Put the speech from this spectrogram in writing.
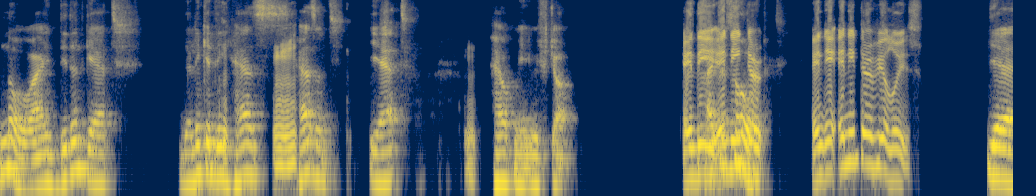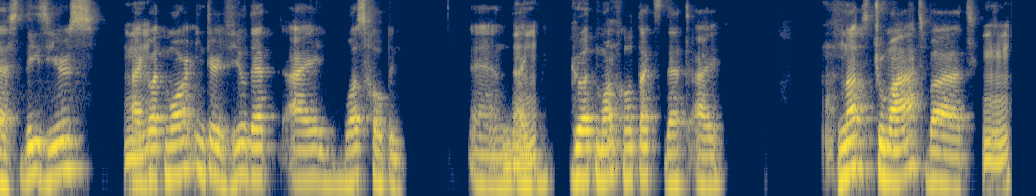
no, I didn't get. The LinkedIn has Mhm. hasn't yet Mm. helped me with job. And the, I and the, inter, and the, and interview, Luis. Yes, these years I Mhm. got more interview that I was hoping, and I got more contacts that I not too much, but Mhm.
